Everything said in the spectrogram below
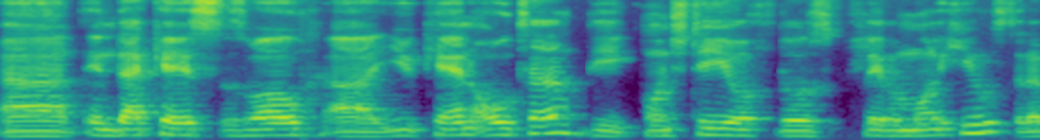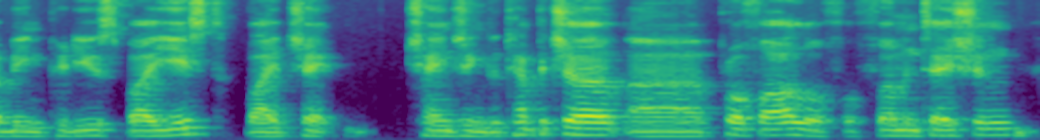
uh, in that case as well, uh, you can alter the quantity of those flavor molecules that are being produced by yeast by cha changing the temperature uh, profile of, fermentation,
